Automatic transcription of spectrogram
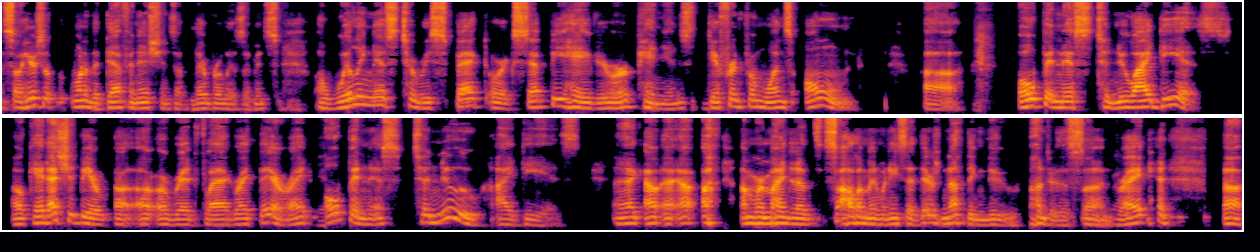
so here's a, one of the definitions of liberalism it's a willingness to respect or accept behavior or opinions different from one's own uh, openness to new ideas okay that should be a, a, a red flag right there right Yeah. openness to new ideas I, I, I, I'm reminded of Solomon when he said, "There's nothing new under the sun." Right? Uh,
